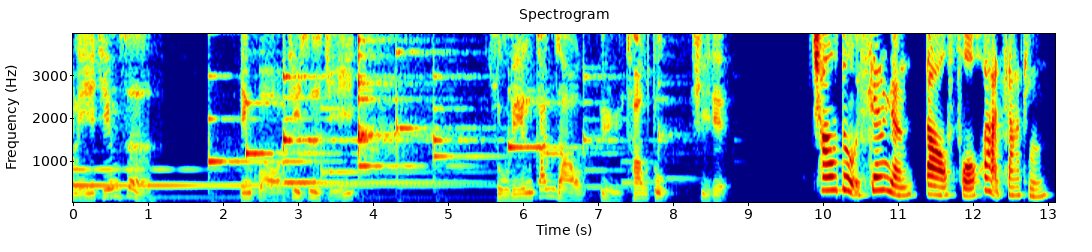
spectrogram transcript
摩尼金色因果记事集属灵干扰与超度系列。超度先人到佛化家庭。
